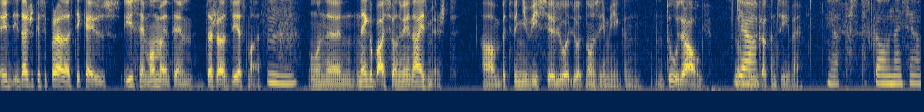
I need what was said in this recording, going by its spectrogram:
ir daži, kas ir parādās tikai uz īsiem momentiem, dažās dziesmās. Mm. Un uh, negribās jau nevienu aizmirst, uh, bet viņi visi ir ļoti, ļoti nozīmīgi un, un tuvu draugi. Gan mūzikā, gan dzīvē. Jā, tas ir tas galvenais. Jā.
